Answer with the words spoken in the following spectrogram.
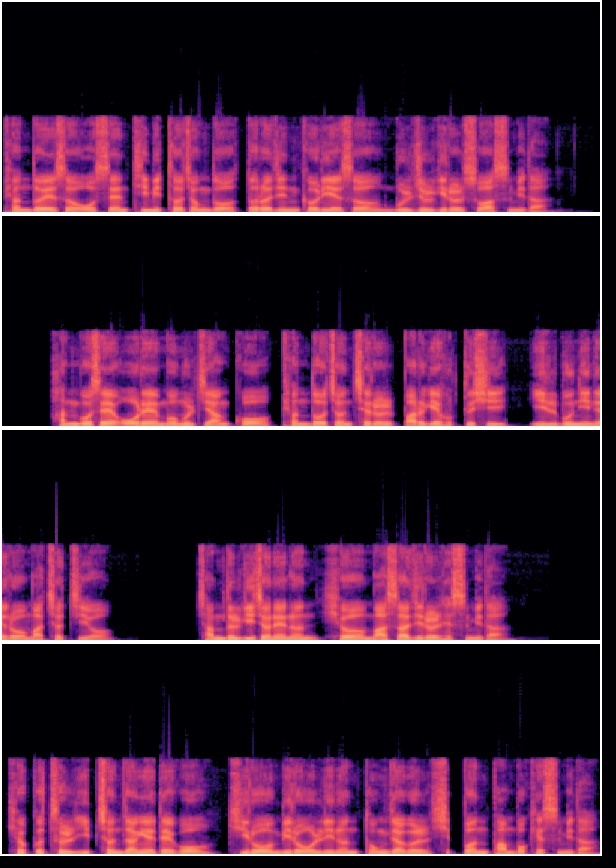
편도에서 5cm 정도 떨어진 거리에서 물줄기를 쏘았습니다. 한 곳에 오래 머물지 않고 편도 전체를 빠르게 훑듯이 1분 이내로 마쳤지요. 잠들기 전에는 혀 마사지를 했습니다. 혀끝을 입천장에 대고 뒤로 밀어 올리는 동작을 10번 반복했습니다.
